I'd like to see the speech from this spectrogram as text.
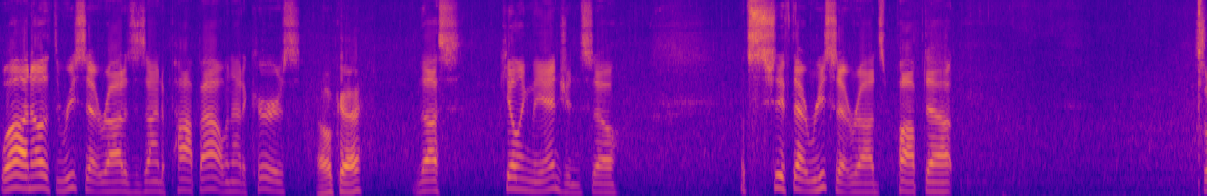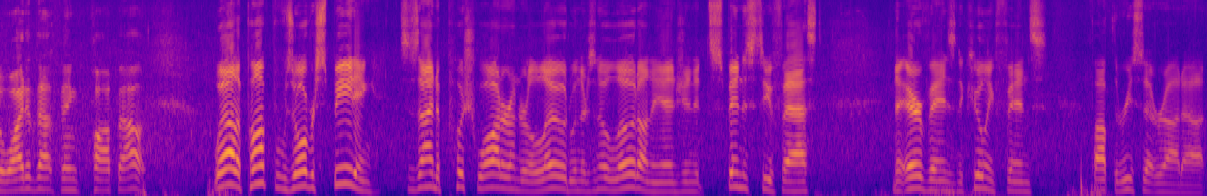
Well, I know that the reset rod is designed to pop out when that occurs, Okay. thus killing the engine. So Let's see if that reset rod's popped out. So why did that thing pop out? Well, the pump was overspeeding. It's designed to push water under a load. When there's no load on the engine, it spins too fast. The air vanes and the cooling fins pop the reset rod out.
